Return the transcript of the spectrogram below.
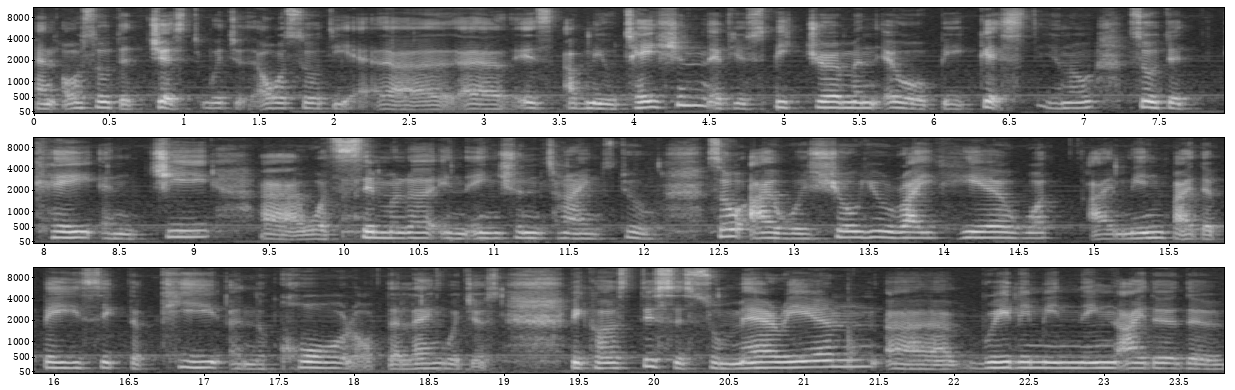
And also the gist, which also the, uh, uh, is a mutation. If you speak German, it will be gist, you know. So the K and G uh, was similar in ancient times too. So I will show you right here what I mean by the basic, the key and the core of the languages because this is Sumerian, uh, really meaning either the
